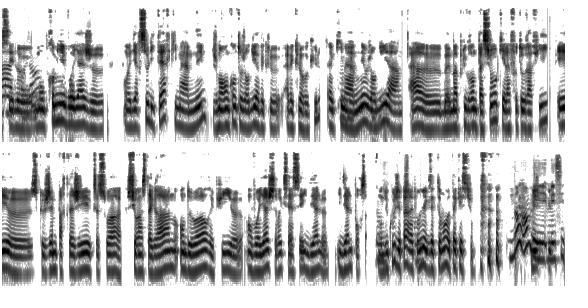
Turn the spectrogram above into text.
c'est le mon premier voyage on va dire solitaire qui m'a amené, je m'en rends compte aujourd'hui avec le avec le recul, euh, qui m'a mhm. amené aujourd'hui à, à euh, ben, ma plus grande passion qui est la photographie et euh, ce que j'aime partager, que ce soit sur Instagram, en dehors et puis en voyage, c'est vrai que c'est assez idéal idéal pour ça. Bon, du coup, j'ai pas répondu exactement à ta question. non, non, mais, mais c'est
